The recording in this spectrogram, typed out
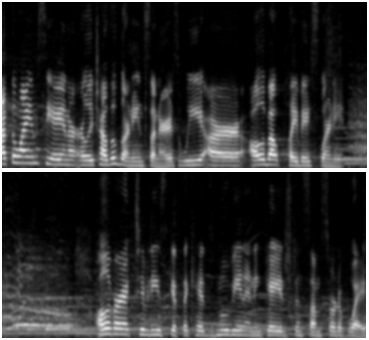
At the YMCA and our early childhood learning centers, we are all about play-based learning. All of our activities get the kids moving and engaged in some sort of way.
